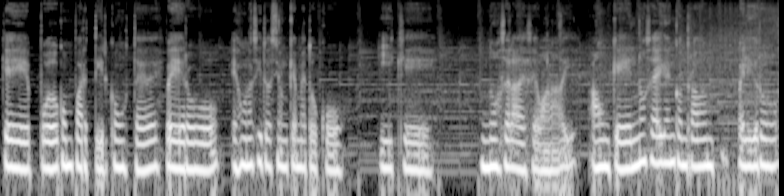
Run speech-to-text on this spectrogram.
que puedo compartir con ustedes, pero es una situación que me tocó y que no se la deseo a nadie. Aunque él no se haya encontrado en peligro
